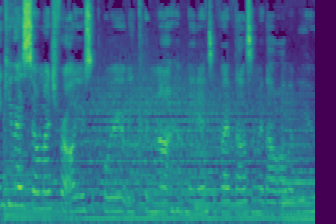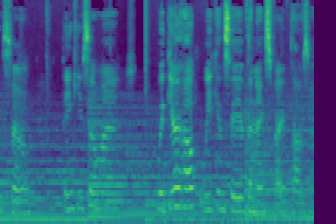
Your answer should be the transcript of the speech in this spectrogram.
Thank you guys so much for all your support. We could not have made it to 5,000 without all of you, so thank you so much. With your help, we can save the next 5,000.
